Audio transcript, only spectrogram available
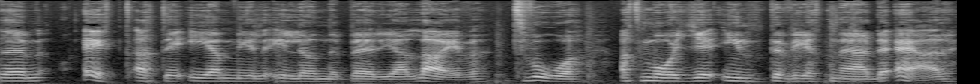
ehm, ett, att det är Emil i Lönneberga live. Två, att Moje inte vet när det är.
